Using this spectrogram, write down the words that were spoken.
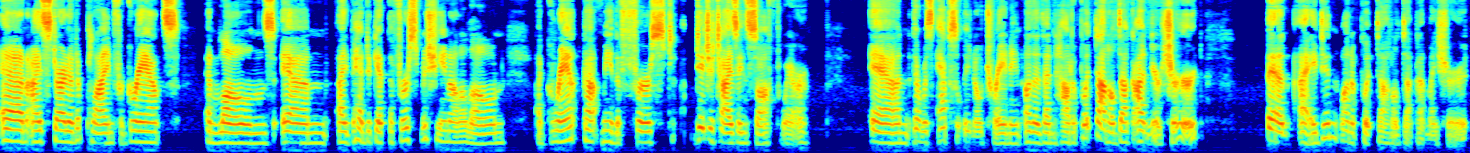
And I started applying for grants and loans, and I had to get the first machine on a loan. A grant got me the first digitizing software, and there was absolutely no training other than how to put Donald Duck on your shirt. And I didn't want to put Donald Duck on my shirt.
